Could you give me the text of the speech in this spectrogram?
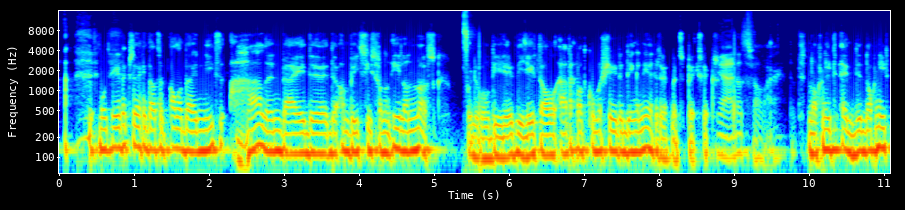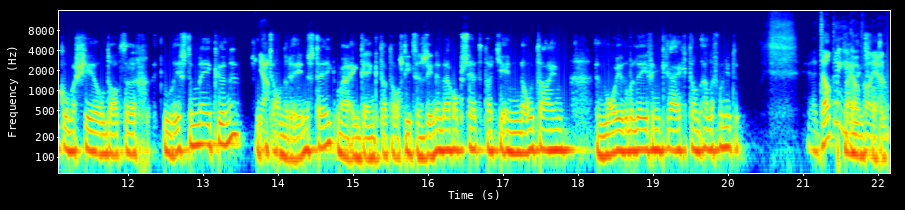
ik moet eerlijk zeggen dat het allebei niet halen bij de, de ambities van een Elon Musk. Die, die heeft al aardig wat commerciële dingen neergezet met SpaceX. Ja, dat is wel waar. Is nog, Niet, eh, nog niet commercieel dat er toeristen mee kunnen. Dat is ja. een andere insteek. Maar ik denk dat als die zijn zinnen daarop zet, dat je in no time een mooiere beleving krijgt dan 11 minuten. Ja, dat denk ik ook wel, ja.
